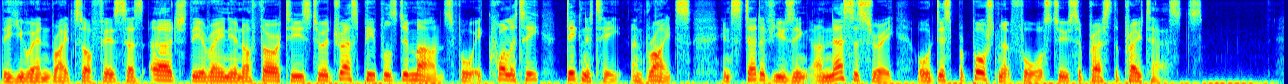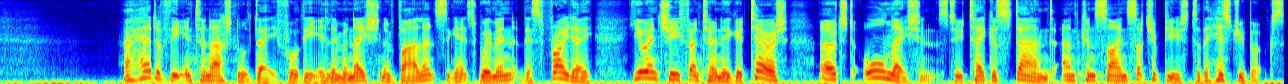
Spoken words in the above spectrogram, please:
The UN Rights Office has urged the Iranian authorities to address people's demands for equality, dignity, and rights, instead of using unnecessary or disproportionate force to suppress the protests. Ahead of the International Day for the Elimination of Violence Against Women this Friday, UN Chief Antonio Guterres urged all nations to take a stand and consign such abuse to the history books.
